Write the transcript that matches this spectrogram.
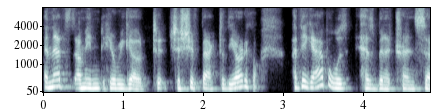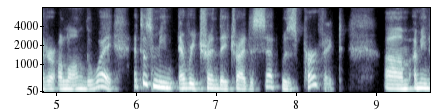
And that's, I mean, here we go to, to shift back to the article. I think Apple was has been a trendsetter along the way. That doesn't mean every trend they tried to set was perfect. Um, I mean,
